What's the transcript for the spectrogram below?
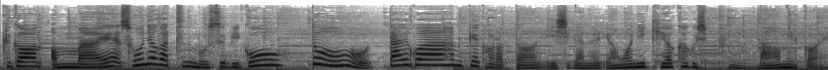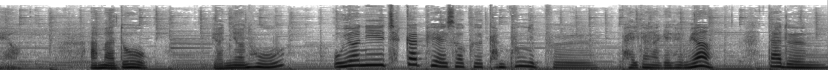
그건 엄마의 소녀 같은 모습이고 또 딸과 함께 걸었던 이 시간을 영원히 기억하고 싶은 마음일 거예요. 아마도 몇 년 후 우연히 책갈피에서 그 단풍잎을 발견하게 되면 딸은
